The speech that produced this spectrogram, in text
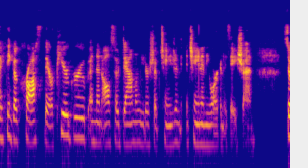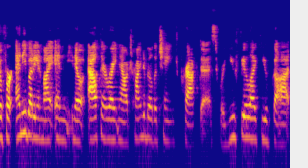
I think across their peer group and then also down the leadership chain in, chain in the organization. So for anybody in my and you know out there right now trying to build a change practice where you feel like you've got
